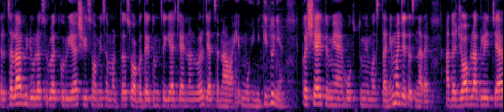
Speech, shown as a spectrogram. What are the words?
तर चला व्हिडिओला सुरुवात करूया. श्री स्वामी समर्थ. स्वागत आहे तुमचं या चॅनलवर ज्याचं नाव आहे मोहिनी की दुनिया. कशी आहे तुम्ही? आय होप तुम्ही मस्त आणि मजेत असणार आहे. आता जॉब लागल्याच्या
